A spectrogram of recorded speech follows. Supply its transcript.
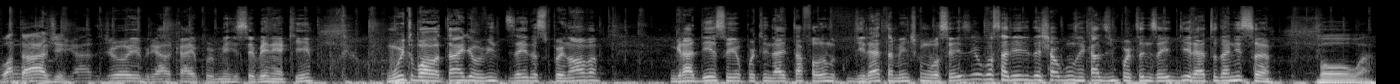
Boa tarde. Obrigado, Joey. Obrigado, Caio, por me receberem aqui. Muito boa tarde, ouvintes aí da Supernova. Agradeço aí a oportunidade de estar falando diretamente com vocês e eu gostaria de deixar alguns recados importantes aí direto da Nissan. Boa.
